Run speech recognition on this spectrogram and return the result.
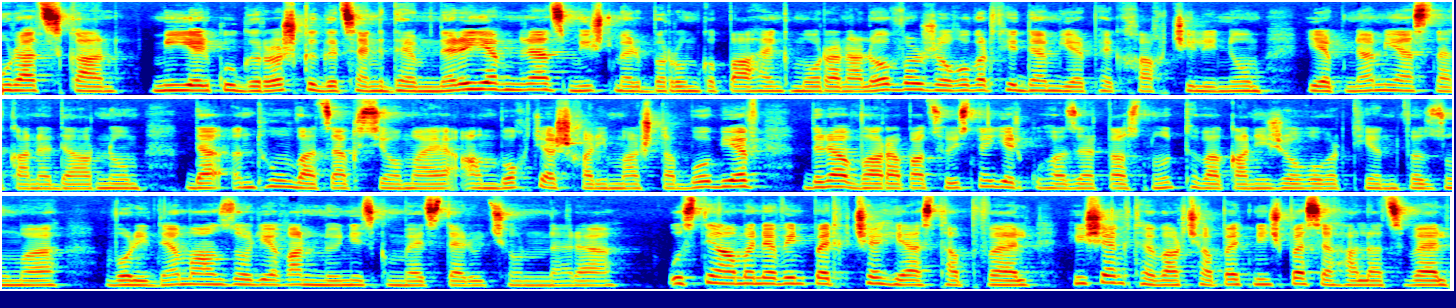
մուրաց կան։ Մի երկու գրոշ կգցենք դեմները եւ նրանց միշտ մեր բռում կպահենք մոռանալով, որ ժողովրդի դեմ երբեք խաղ չի լինում, երբ նա միասնական է դառնում։ Դա ընդունված աքսիոմա է ամբողջ աշխարհի մասշտաբով եւ դրա վառապացույցն է 2018 թվականի ժողովրդի ընդվզումը, որի դեմ անզոր եղան նույնիսկ մեծ տերությունները։ Ոստի ամենևին պետք չէ հիասթափվել։ Հիշենք, թե վարչապետն ինչպես է հալածվել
